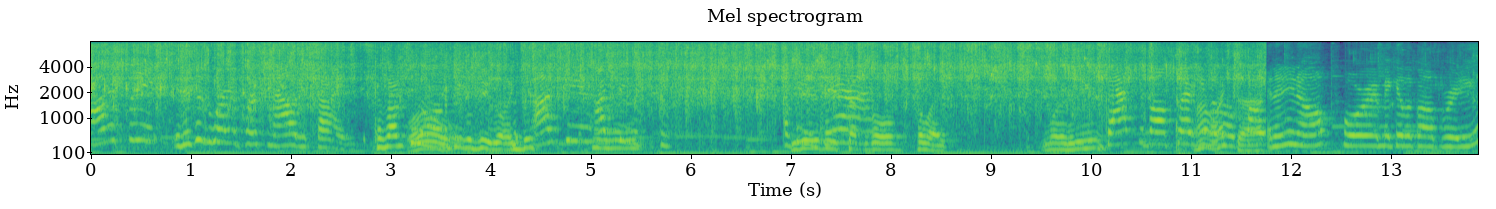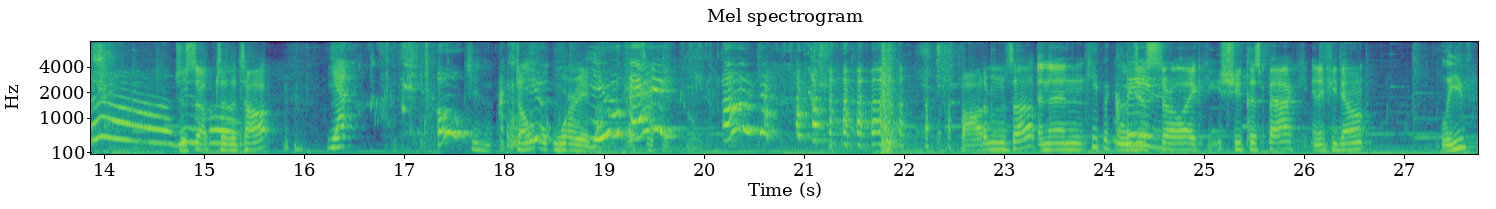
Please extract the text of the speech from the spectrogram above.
Honestly, this is where your personality shines. Because I've seen a lot of people do like this. I've seen, I've seen the, I've You seen think it'd be acceptable to like one of these? Basketball player, I like that. coat, and then you know, pour it, make it look all pretty. Oh, Just up to the top. Yep. Oh, Don't you, worry about it. you it. okay? Oh no. Bottoms up, and then Keep it we just clean. sort of like shoot this back, and if you don't, leave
